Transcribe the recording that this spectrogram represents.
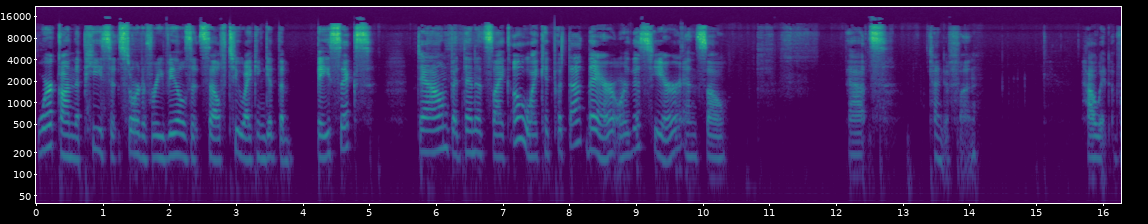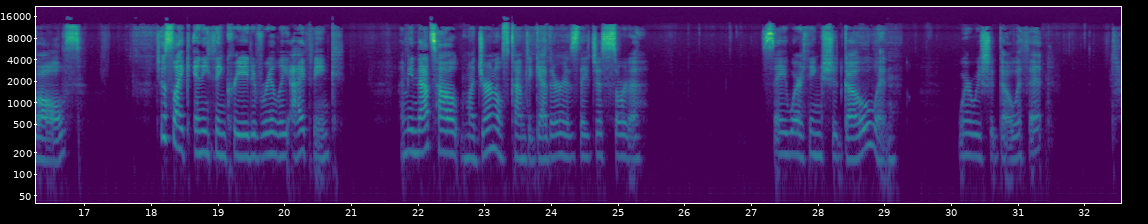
work on the piece, it sort of reveals itself too. I can get the basics down, but then it's like, oh, I could put that there or this here. And so that's kind of fun how it evolves. Just like anything creative, really, I think. I mean, that's how my journals come together is they just sort of say where things should go and where we should go with it.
